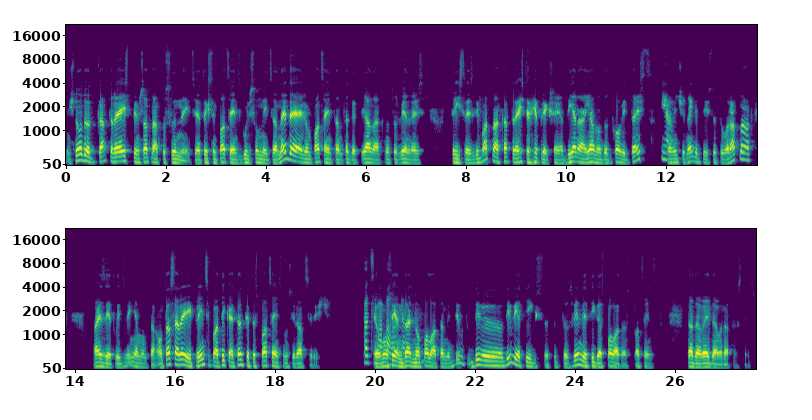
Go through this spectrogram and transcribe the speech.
Viņš nodod katru reizi pirms atnākt uz slimnīcu. Ja teiksim, pacients guļ slimnīcā nedēļu, un pacientam tagad jānāk nu, tur vienreiz, trīs reizes grib atnākt, katru reizi tev iepriekšējā dienā jānodod Covid tests. Jā. Ja viņš ir negatīvs, tad tu vari atnākt aiziet līdz viņam. Un, tā. un tas arī ir principā tikai tad, kad tas pacients mums ir atsevišķs. Pats Jo mums viena palātā. daļa no Mhm. palātām ir div, div, divvietīgas, tad, tās vienvietīgās palātās pacients tādā veidā var atrasties.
